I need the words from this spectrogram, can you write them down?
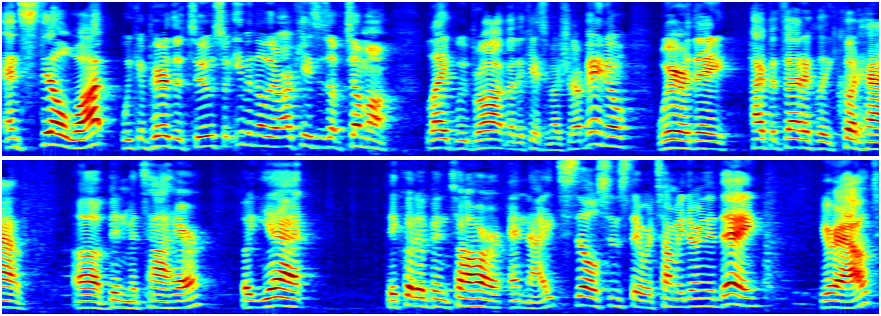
and still what we compare the two. So even though there are cases of tuma, like we brought by the case of Moshe Rabbeinu, where they hypothetically could have uh, been mitzaher, but yet they could have been tahar at night. Still, since they were tummy during the day, you're out.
